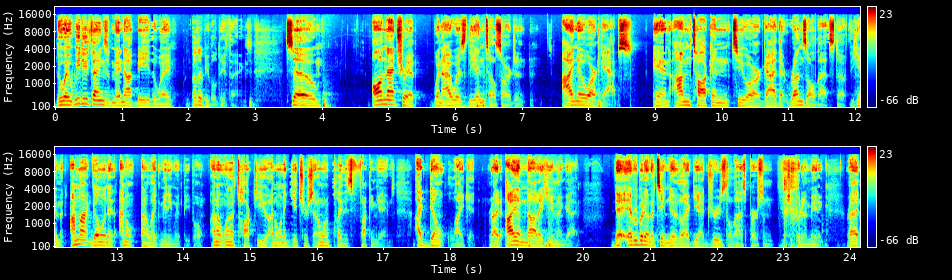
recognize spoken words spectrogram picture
the way we do things may not be the way other people do things. So on that trip, when I was the intel sergeant, I know our gaps. And I'm talking to our guy that runs all that stuff, the HUMINT. I'm not going in. I don't. I don't like meeting with people. I don't want to talk to you. I don't want to get your. shit. I don't want to play these fucking games. I don't like it. Right. I am not a HUMINT guy. That everybody on the team knew. They're like, yeah, Drew's the last person you should put in a meeting. Right.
